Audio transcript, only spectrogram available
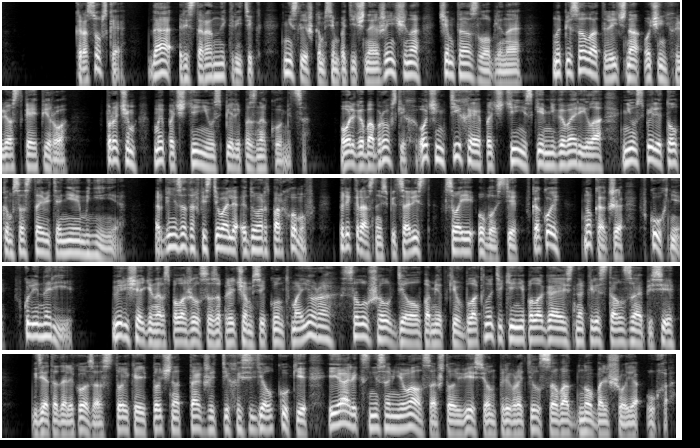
Красовская? Да, ресторанный критик, не слишком симпатичная женщина, чем-то озлобленная, но писала отлично, очень хлесткое перо. Впрочем, мы почти не успели познакомиться. Ольга Бобровских очень тихая, почти ни с кем не говорила, не успели толком составить о ней мнение. Организатор фестиваля Эдуард Пархомов, прекрасный специалист в своей области. В какой? Ну как же, в кухне, в кулинарии. Верещагин расположился за плечом секунд майора, слушал, делал пометки в блокнотике, не полагаясь на кристалл записи. Где-то далеко за стойкой точно так же тихо сидел Куки, и Алекс не сомневался, что весь он превратился в одно большое ухо.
